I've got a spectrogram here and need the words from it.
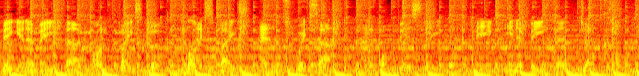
Big in Ibiza on Facebook, MySpace, and Twitter, and obviously biginibiza.com.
